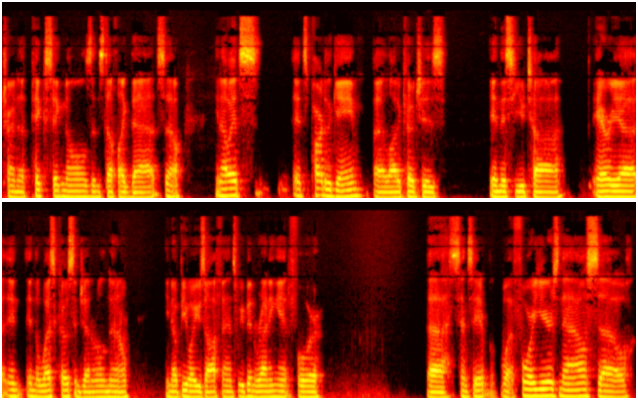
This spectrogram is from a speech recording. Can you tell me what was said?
trying to pick signals and stuff like that. So, you know, it's it's part of the game. Uh, a lot of coaches in this Utah area, in, in the West Coast in general, know, you know, BYU's offense. We've been running it for uh, since it, what four years now. So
